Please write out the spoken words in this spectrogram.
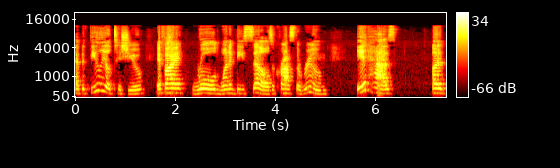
Epithelial tissue, if I rolled one of these cells across the room, it has a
